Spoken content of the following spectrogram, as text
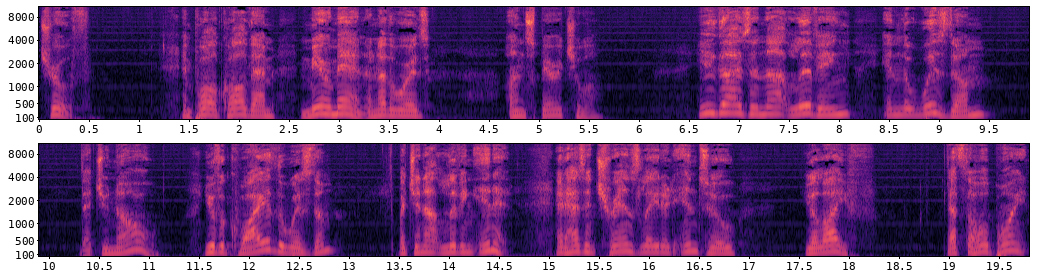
truth. And Paul called them mere men, in other words, unspiritual. You guys are not living in the wisdom that you know. You've acquired the wisdom, but you're not living in it. It hasn't translated into your life. That's the whole point.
